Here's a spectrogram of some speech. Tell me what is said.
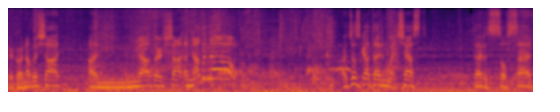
There we go. Another shot. Another shot. Another- No! I just got that in my chest. That is so sad.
